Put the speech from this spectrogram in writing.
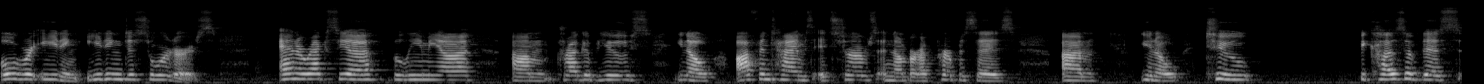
overeating, eating disorders, anorexia, bulimia, um, drug abuse, you know, oftentimes it serves a number of purposes, um, you know, to because of this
